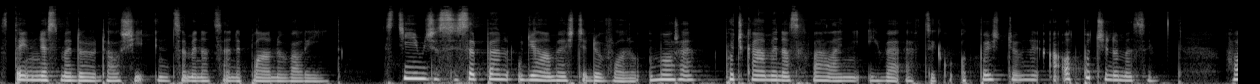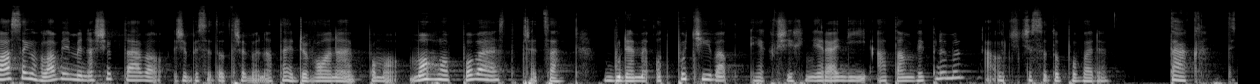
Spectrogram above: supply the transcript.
Stejně jsme do další inseminace neplánovali jít. S tím, že si srpen uděláme ještě dovolenou u moře, počkáme na schválení IVF cyklu od pojišťovny a odpočineme si. Hlásek v hlavě mi našeptával, že by se to třeba na té dovolené pomo- mohlo povést přece. Budeme odpočívat, jak všichni radí a tam vypneme a určitě se to povede. Tak, teď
